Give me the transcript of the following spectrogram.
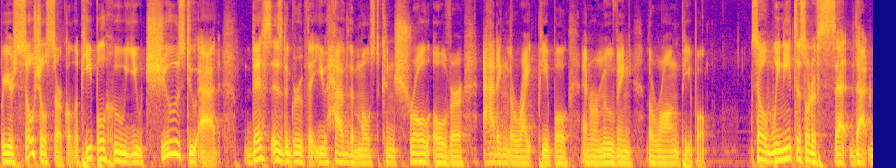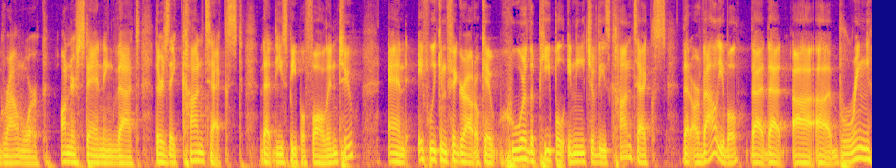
But your social circle the people who you choose to add this is the group that you have the most control over adding the right people and removing the wrong people so we need to sort of set that groundwork, understanding that there's a context that these people fall into. And if we can figure out, okay, who are the people in each of these contexts that are valuable, that that uh, uh, bring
